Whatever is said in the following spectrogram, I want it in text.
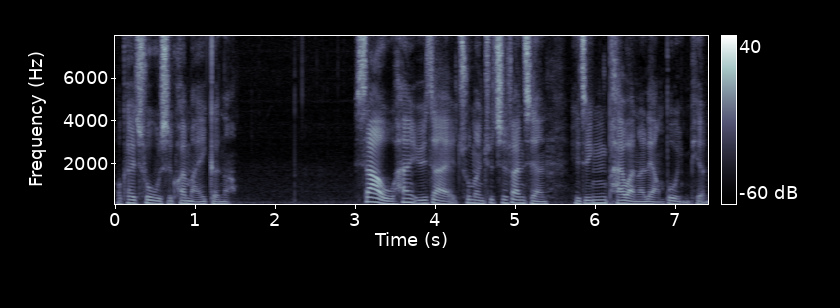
我可以出五十块买一根啊。下午和鱼仔出门去吃饭前，已经拍完了两部影片，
